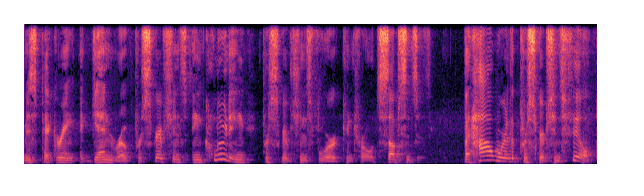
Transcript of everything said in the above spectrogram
Miss Pickering again wrote prescriptions, including prescriptions for controlled substances. But how were the prescriptions filled?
